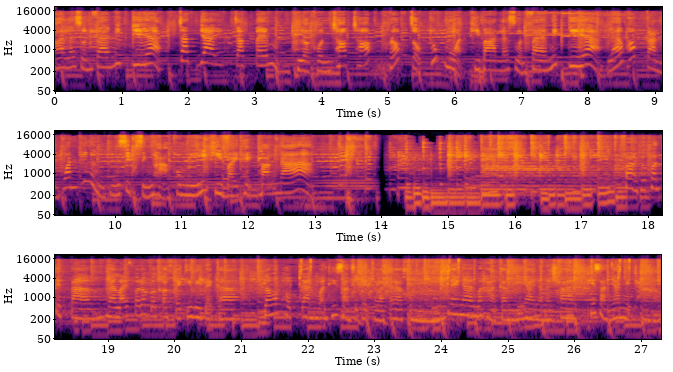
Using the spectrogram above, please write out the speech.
บ้านและสวนแฟร์มิดเยีย จัดใหญ่ จัดเต็ม เพื่อคนชอบช็อป ครบจบทุกหมวดที่บ้านและสวนแฟร์มิดเยีย แล้วพบกันวันที่1ถึง10 สิงหาคมนี้ที่ไบเทคบางนา Life Photo Book of Becky Rebecca แล้วมาพบกันวันที่ 31 กรกฎาคมนี้ ในงานมหากรรมนิยายนานาชาติที่สามย่านมิตรทาวน์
